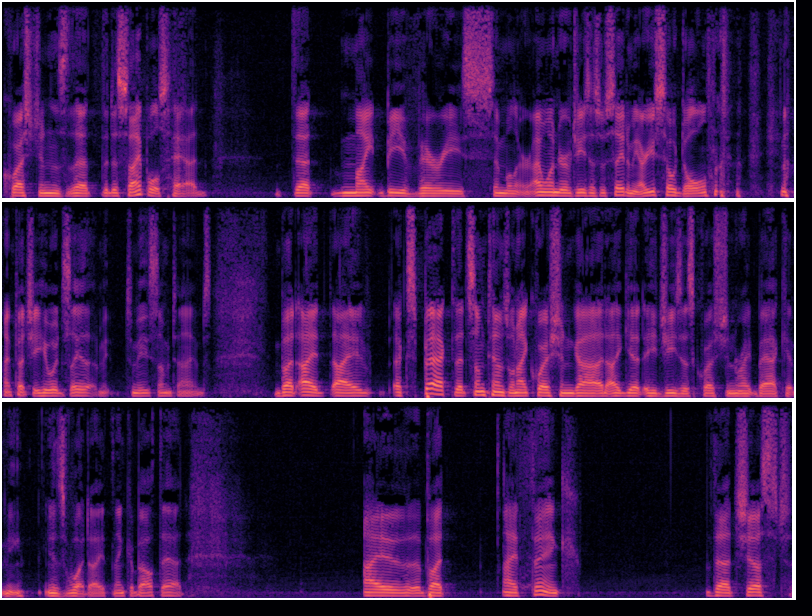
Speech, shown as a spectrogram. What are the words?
questions that the disciples had that might be very similar. I wonder if Jesus would say to me, "Are you so dull?" you know, I bet you he would say that to me sometimes. But I, I expect that sometimes when I question God, I get a Jesus question right back at me. Is what I think about that. I, but I think that just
